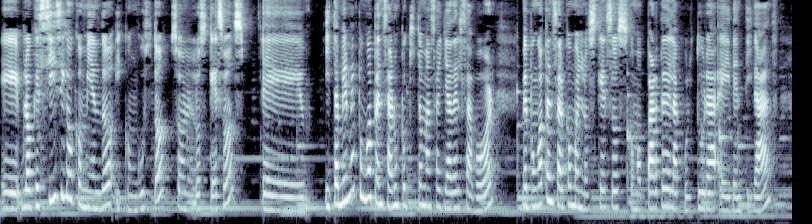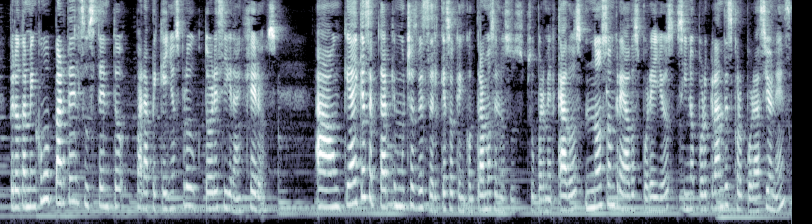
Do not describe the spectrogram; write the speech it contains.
Eh, lo que sí sigo comiendo y con gusto son los quesos, eh, y también me pongo a pensar un poquito más allá del sabor, me pongo a pensar como en los quesos como parte de la cultura e identidad, pero también como parte del sustento para pequeños productores y granjeros. Aunque hay que aceptar que muchas veces el queso que encontramos en los supermercados no son creados por ellos, sino por grandes corporaciones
